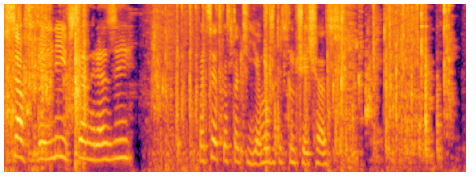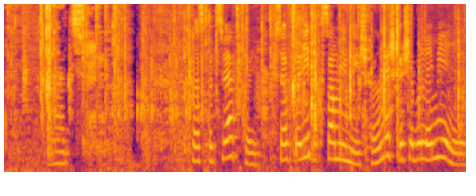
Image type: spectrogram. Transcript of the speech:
вся в пилі, вся в грязі. Подсветка, кстати, є, можу підключити зараз. У нас з підсвіткою. Вся в пилі, так само і мишка. Ну, мишка ще більш-менш.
